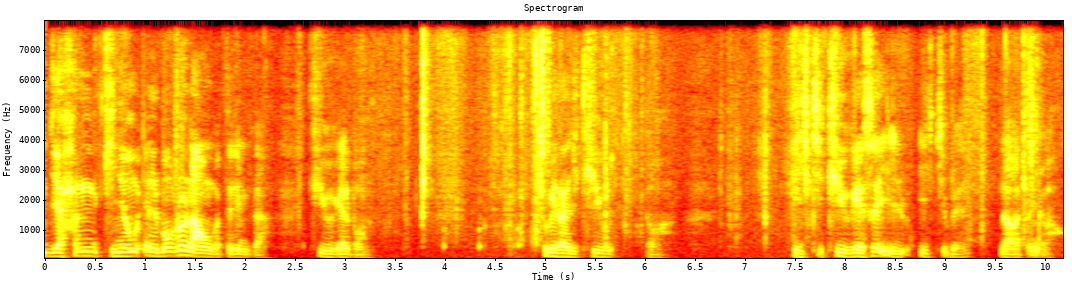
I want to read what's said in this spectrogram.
이제 한 기념 앨범으로 나온 것들입니다. 귀국 앨범. 저기다 이제 귀국 어, 일집 귀국에서 일, 일집에 나왔던 거.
